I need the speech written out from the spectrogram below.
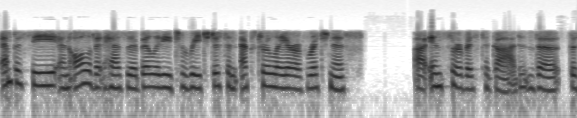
empathy and all of it has the ability to reach just an extra layer of richness uh, in service to God. The the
